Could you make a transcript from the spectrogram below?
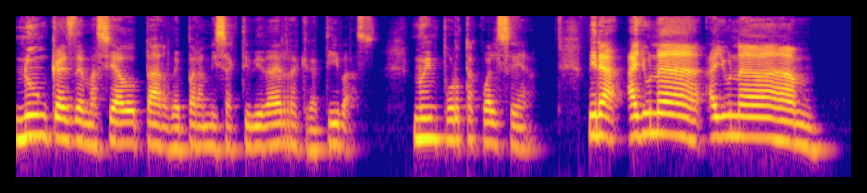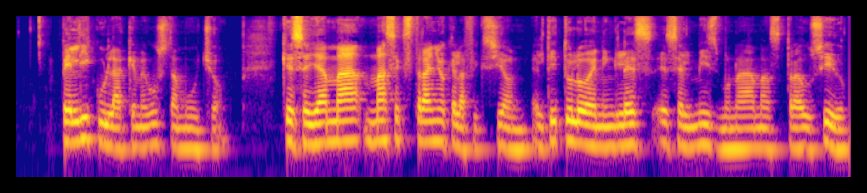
nunca es demasiado tarde para mis actividades recreativas, no importa cuál sea. Mira, hay una, hay una película que me gusta mucho, que se llama Más extraño que la ficción. El título en inglés es el mismo, nada más traducido,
